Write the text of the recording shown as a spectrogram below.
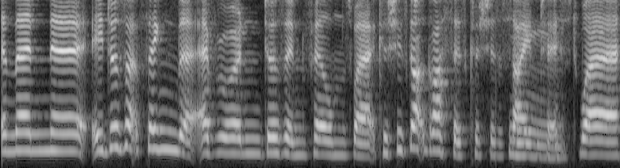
And then uh, he does that thing that everyone does in films where, because she's got glasses because she's a scientist, where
